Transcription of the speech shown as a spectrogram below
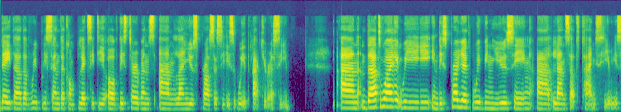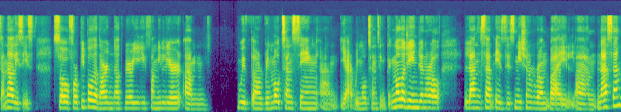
data that represent the complexity of disturbance and land use processes with accuracy. And that's why we, in this project, we've been using uh, Landsat time series analysis. So for people that are not very familiar um, with uh, remote sensing and yeah, remote sensing technology in general, Landsat is this mission run by um, NASA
